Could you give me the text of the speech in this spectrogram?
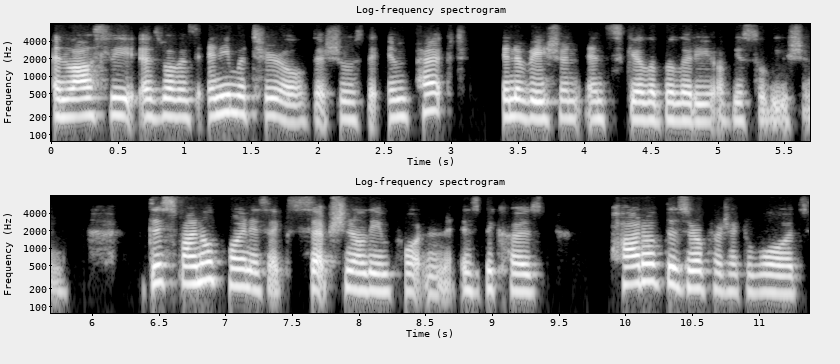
And lastly, as well as any material that shows the impact, innovation, and scalability of your solution. This final point is exceptionally important is because part of the Zero Project Awards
